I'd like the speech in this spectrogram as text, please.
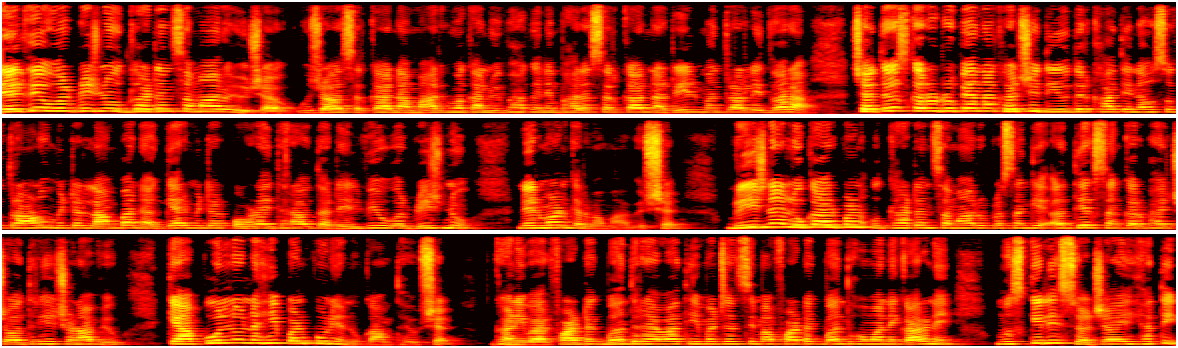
રેલવે ઓવરબ્રિજનું ઉદ્ઘાટન સમારોહ યોજાયો. ગુજરાત સરકારના માર્ગ, મકાન વિભાગ અને ભારત સરકારના રેલ મંત્રાલય દ્વારા છત્રીસ કરોડ રૂપિયાના ખર્ચે દિયોદર ખાતે નવસો ત્રાણું મીટર લાંબા અને અગિયાર મીટર પહોળાઈ ધરાવતા રેલવે ઓવરબ્રિજનું નિર્માણ કરવામાં આવ્યું છે. બ્રિજના લોકાર્પણ, ઉદ્ઘાટન સમારોહ પ્રસંગે અધ્યક્ષ શંકરભાઈ ચૌધરીએ જણાવ્યું કે આ પુલનું નહીં, પણ પુણ્યનું કામ થયું છે. ઘણીવાર ફાટક બંધ રહેવાથી ઇમરજન્સીમાં ફાટક બંધ હોવાને કારણે મુશ્કેલી સર્જાઈ હતી.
